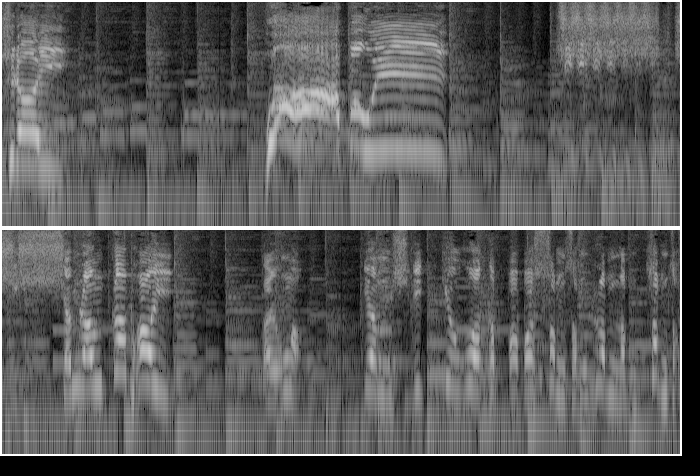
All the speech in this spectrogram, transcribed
起来！哇，人龙哥配。大王啊，要唔是你叫我甲爸爸神神冧冧震震，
